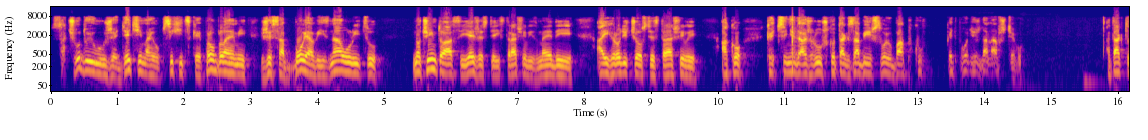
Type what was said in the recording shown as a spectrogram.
sa čudujú, že deti majú psychické problémy, že sa boja výjsť na ulicu. No čím to asi je, že ste ich strašili z médií a ich rodičov ste strašili. Ako keď si nedáš rúško, tak zabiješ svoju babku, keď pôjdeš na návštevu. A, takto,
